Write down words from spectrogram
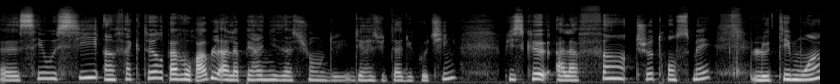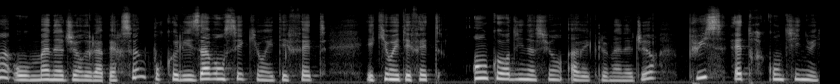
Euh, c'est aussi un facteur favorable à la pérennisation des résultats du coaching, puisque à la fin, je transmets le témoin au manager de la personne pour que les avancées qui ont été faites et qui ont été faites en coordination avec le manager puisse être continué.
